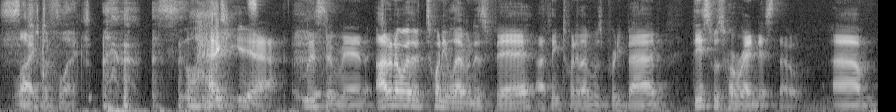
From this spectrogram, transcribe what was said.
Such Like- a deflect. like, yeah. Listen, man. I don't know whether 2011 is fair. I think 2011 was pretty bad. This was horrendous, though. Um,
